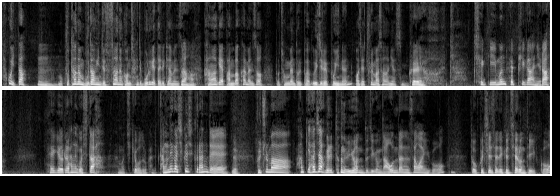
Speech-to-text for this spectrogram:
하고 있다. 음. 뭐 구타는 무당인지 수사는 검찰인지 모르겠다 이렇게 하면서 아하. 강하게 반박하면서 또 정면 돌파 의지를 보이는 어제 출마 선언이었습니다. 그래요. 자, 책임은 회피가 아니라 해결을 하는 것이다. 한번 지켜보도록 하죠. 당내가 시끌시끌한데 네. 불출마 함께 하자 그랬던 의원도 지금 나온다는 상황이고 또 97세대 교체론도 있고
